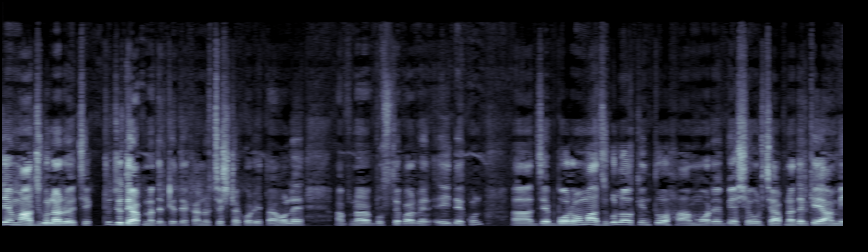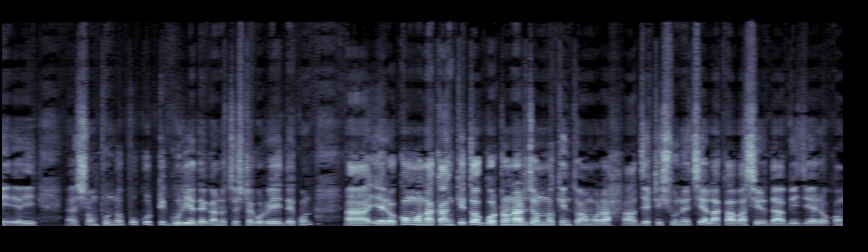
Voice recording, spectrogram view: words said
যে মাছগুলা রয়েছে। একটু যদি আপনাদেরকে দেখানোর চেষ্টা করি তাহলে আপনারা বুঝতে পারবেন। এই দেখুন যে বড় মাছগুলো কিন্তু মরে বেসে উঠছে। আপনাদেরকে আমি এই সম্পূর্ণ পুকুরটি ঘুরিয়ে দেখানোর চেষ্টা করব এই দেখুন এরকম অনাকাঙ্ক্ষিত ঘটনার জন্য কিন্তু আমরা যেটি শুনেছি, এলাকাবাসীর দাবি যে এরকম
